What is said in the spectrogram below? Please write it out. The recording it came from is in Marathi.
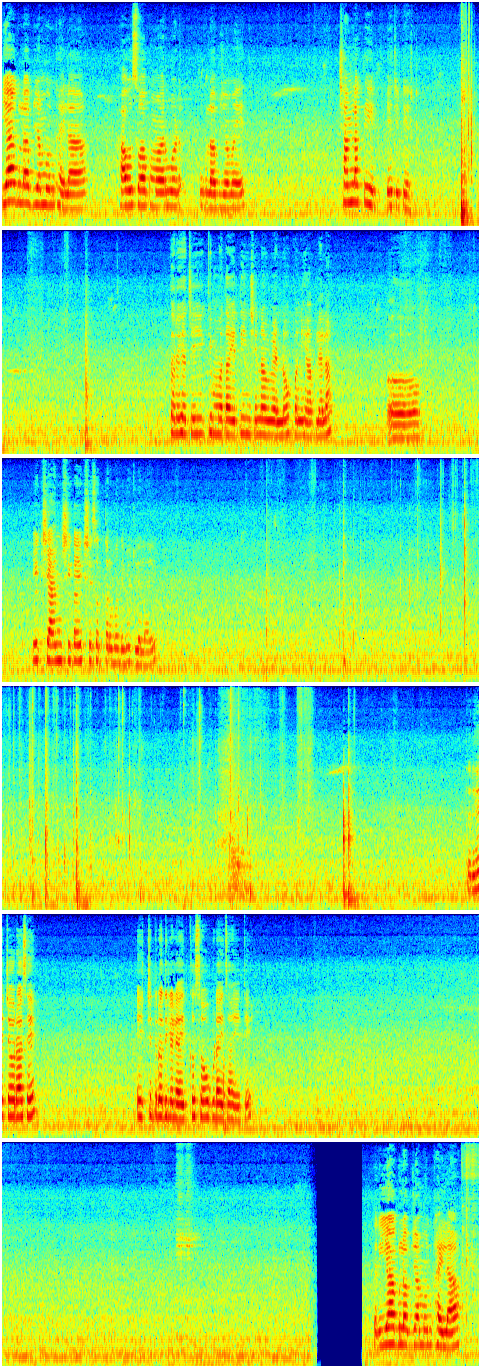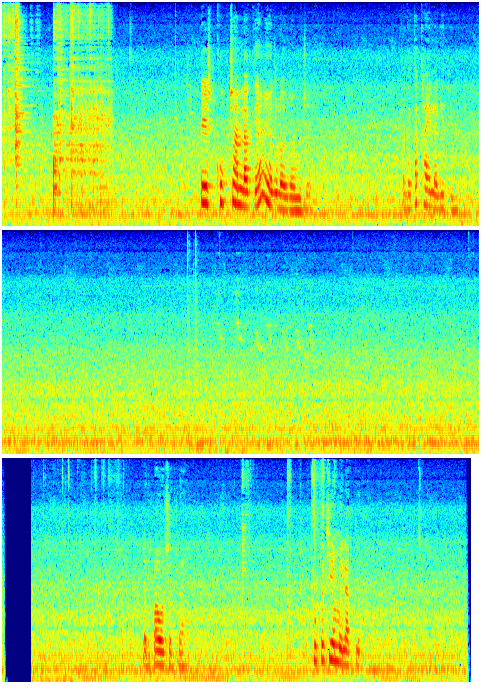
या गुलाबजामुन खायला हाऊस ऑफ मारवड गुलाबजाम आहेत. छान लागते याची टेस्ट तर ह्याची किंमत आहे तीनशे नव्याण्णव पण हे आपल्याला एकशे ऐंशी का एकशे सत्तरमध्ये भेटलेलं आहे. तर ह्याच्यावर असे हे चित्र दिलेले आहेत कसं उघडायचं आहे ते. तर या गुलाबजामुन खायला टेस्ट खूप छान लागते हा या गुलाबजामुनची. तर आता खायला घेते तर पाहू शकता. खूपच यम्मी लागते.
